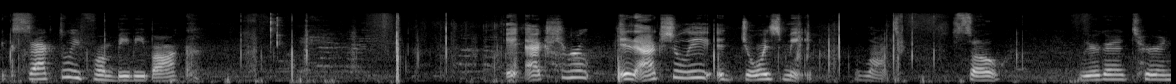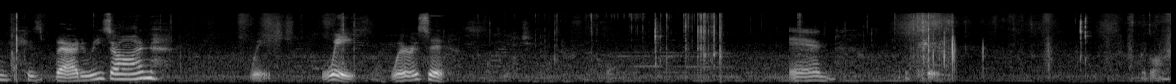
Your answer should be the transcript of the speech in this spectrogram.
exactly from Baby Bach. It actually it actually enjoys me a lot. So we're gonna turn his batteries on. Wait, wait, where is it? And okay. Hold on.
